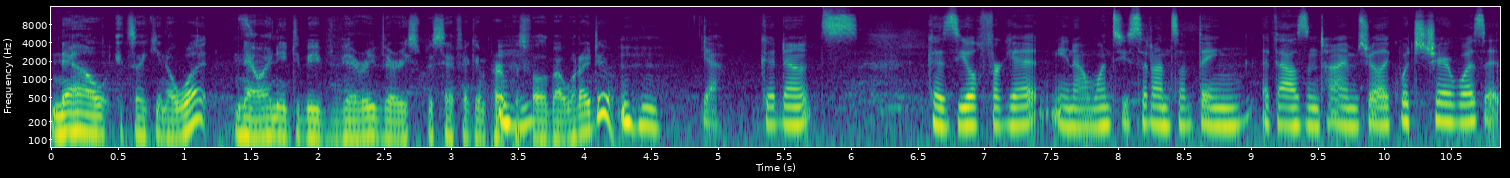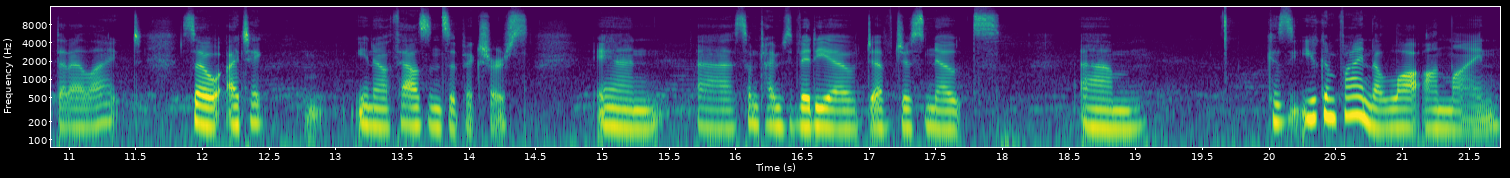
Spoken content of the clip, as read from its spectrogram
now it's like you know what? Now I need to be very, very specific and purposeful mm-hmm. about what I do. Mm-hmm. Yeah, good notes because you'll forget you know once you sit on something a thousand times you're like which chair was it that i liked? So i take you know thousands of pictures and uh, sometimes video of just notes because um, you can find a lot online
